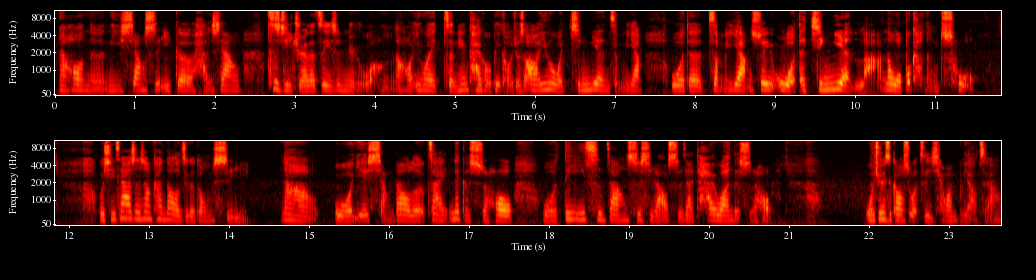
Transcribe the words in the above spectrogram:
然后呢，你像是一个很像自己觉得自己是女王，然后因为整天开口闭口就是啊，因为我经验怎么样，我的怎么样，所以我的经验啦，那我不可能错。我其实在他身上看到了这个东西，那我也想到了在那个时候，我第一次当实习老师在台湾的时候，我就一直告诉我自己千万不要这样，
